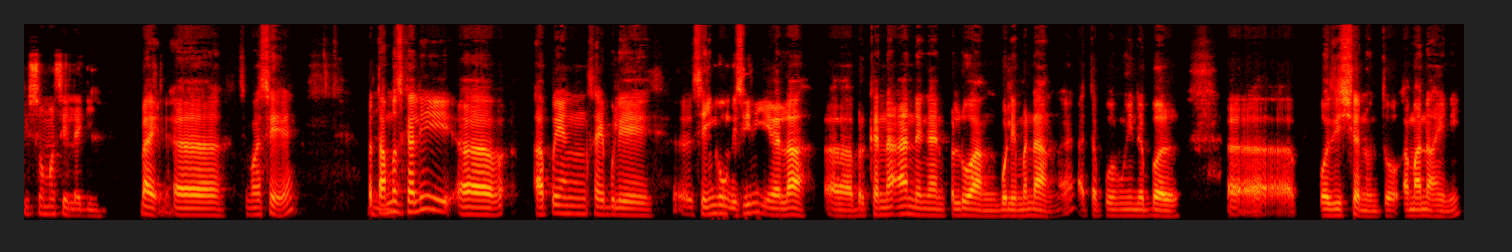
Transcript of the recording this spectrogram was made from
Hisom masih lagi. Baik, uh, terima kasih. Eh. Pertama hmm. sekali, uh, apa yang saya boleh uh, singgung di sini ialah uh, berkenaan dengan peluang boleh menang eh, ataupun winnable uh, position untuk amanah ini.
